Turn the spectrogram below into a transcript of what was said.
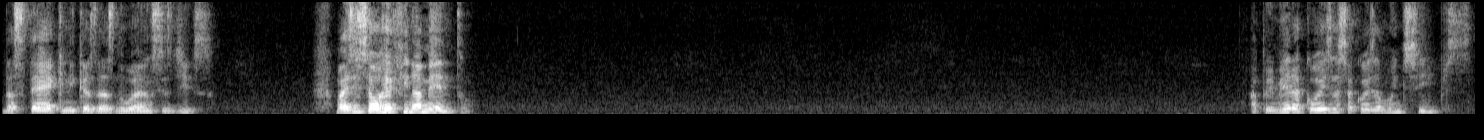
das técnicas, das nuances disso. Mas isso é o refinamento. A primeira coisa é essa coisa muito simples.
